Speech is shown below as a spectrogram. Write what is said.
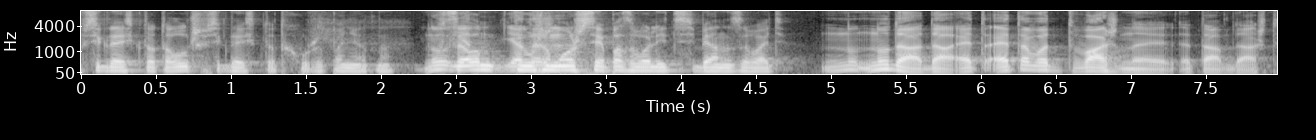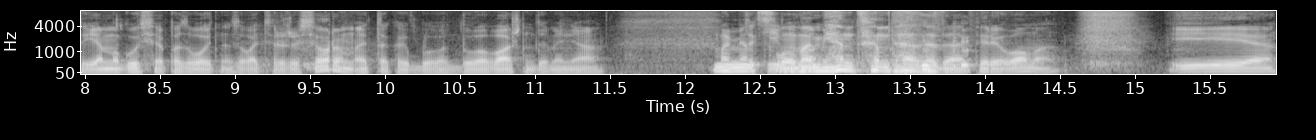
всегда есть кто-то лучше, всегда есть кто-то хуже, понятно. Ну, в целом я, я ты даже... уже можешь себе позволить себя называть. Ну, ну да, да, это, это вот важный этап, да, что я могу себе позволить называть режиссером, это как бы было важно для меня. Момент Таким слова. моментом, да-да-да, перелома. И,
